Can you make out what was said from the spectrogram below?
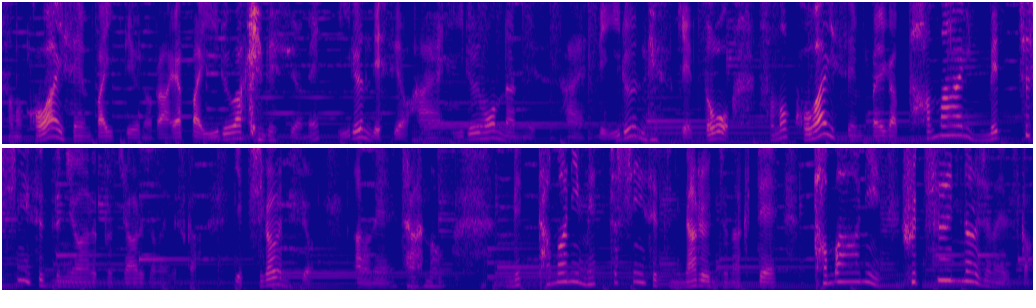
その怖い先輩っていうのがやっぱりいるわけですよね。いるんですよ。はい。いるもんなんです。はい。で、いるんですけど、その怖い先輩がたまにめっちゃ親切になる時あるじゃないですか。いや、違うんですよ。あのね、じゃあ、あの、め、たまにめっちゃ親切になるんじゃなくて、たまに普通になるじゃないですか。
